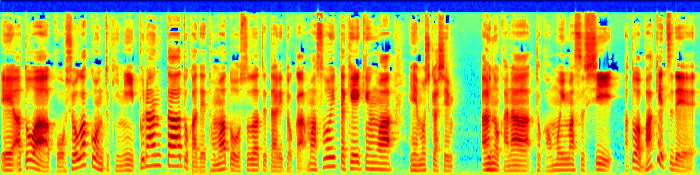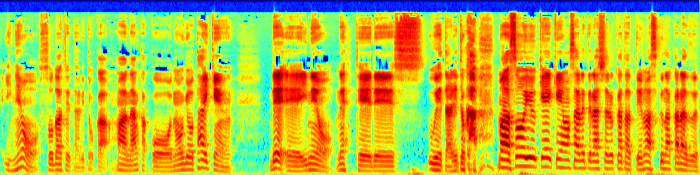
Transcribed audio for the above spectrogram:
えー、あとは、こう、小学校の時にプランターとかでトマトを育てたりとか、まあ、そういった経験は、えもしかしてあるのかなとか思いますし、あとはバケツで稲を育てたりとか、まあなんかこう農業体験で、え、稲をね、手です植えたりとか、まあそういう経験をされてらっしゃる方っていうのは少なからず、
